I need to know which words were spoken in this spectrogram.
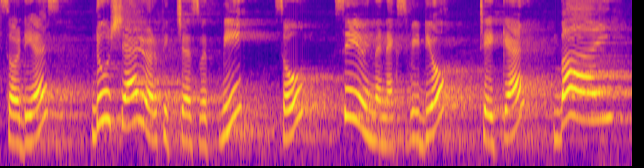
So, dears, do share your pictures with me. So, see you in the next video. Take care. Bye.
